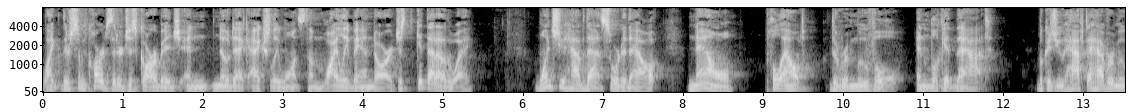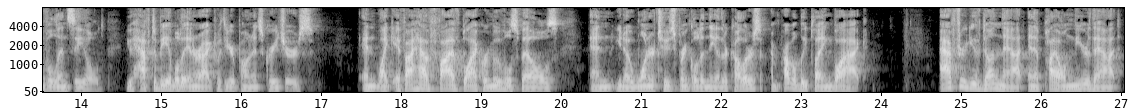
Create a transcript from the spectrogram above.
Like, there's some cards that are just garbage, and no deck actually wants them. Wily Bandar, just get that out of the way. Once you have that sorted out, now pull out the removal and look at that because you have to have removal in sealed. You have to be able to interact with your opponent's creatures. And like if I have five black removal spells and you know one or two sprinkled in the other colors, I'm probably playing black. After you've done that in a pile near that,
